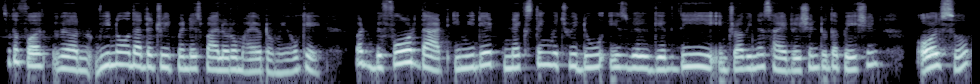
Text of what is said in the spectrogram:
so the first we know that the treatment is pyloromyotomy. Okay, but before that immediate next thing which we do is we'll give the intravenous hydration to the patient also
